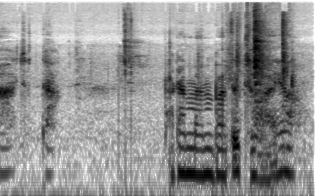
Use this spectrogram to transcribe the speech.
아, 좋다. 바람만 봐도 좋아요.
